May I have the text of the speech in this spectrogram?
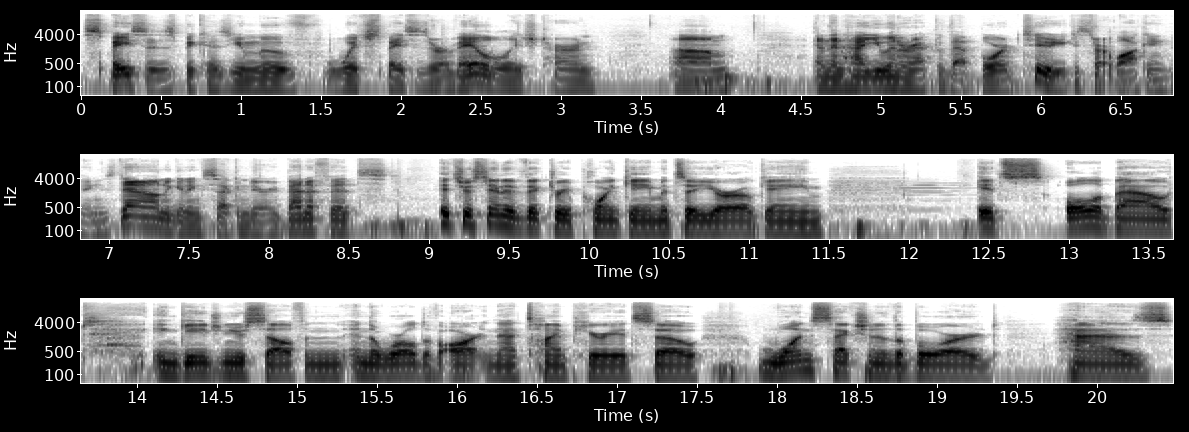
spaces because you move which spaces are available each turn, um, and then how you interact with that board too. You can start locking things down and getting secondary benefits. it's your standard victory point game. It's a Euro game. It's all about engaging yourself in, in the world of art in that time period. So, one section of the board has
